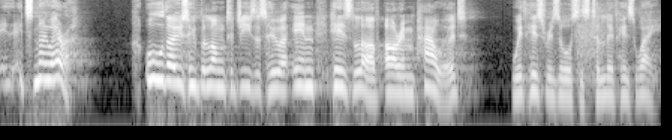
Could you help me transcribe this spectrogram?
it's no error. All those who belong to Jesus, who are in his love, are empowered with his resources to live his way.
